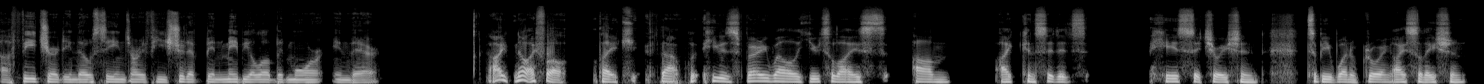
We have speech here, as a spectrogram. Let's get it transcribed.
uh, featured in those scenes, or if he should have been maybe a little bit more in there. I no, I felt like that he was very well utilized. Um, I considered his situation to be one of growing isolation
